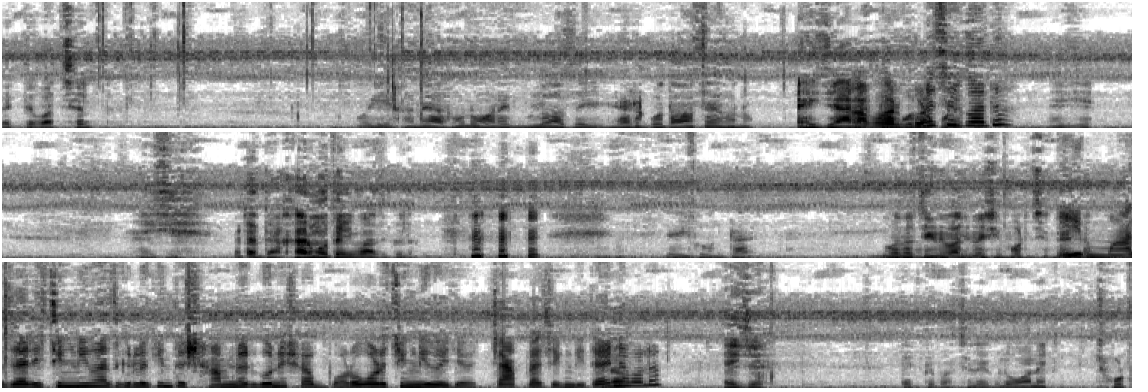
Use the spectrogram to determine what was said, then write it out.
দেখতে পাচ্ছেন? ওই এখানে এখনও অনেকগুলো আছে। একটা গোদা আছে এখনও। এই যে আবার পড়েছে গদা এই যে এই যে। এটা দেখার মতো এই মাছগুলো। এই গোদা চিংড়ি মাছ বেশি পড়ছে এই মাঝারি চিংড়ি মাছগুলো কিন্তু সামনের গনে সব বড় বড় চিংড়ি হয়ে যাবে চাপড়া চিংড়ি তাই না। বলো? এই যে দেখতে পাচ্ছেন এগুলো অনেক ছোট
